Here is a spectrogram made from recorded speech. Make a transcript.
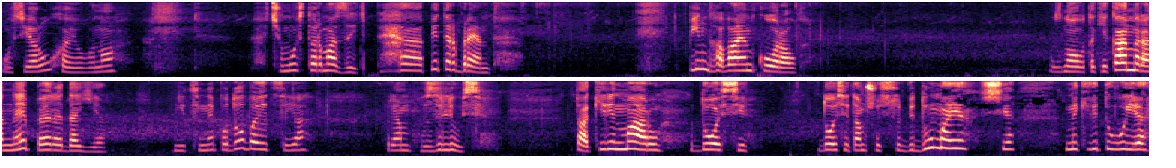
ось я рухаю, воно чомусь тормозить. Пітер Бренд. Pink Hawaiian Coral. Знову таки камера не передає. Мені це не подобається, я прям злюсь. Так, Ірін Мару досі, досі там щось собі думає, ще не квітує.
